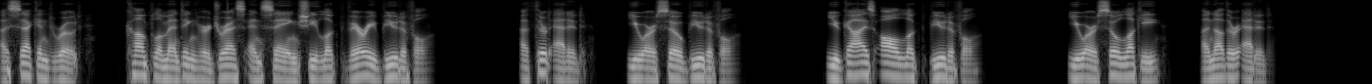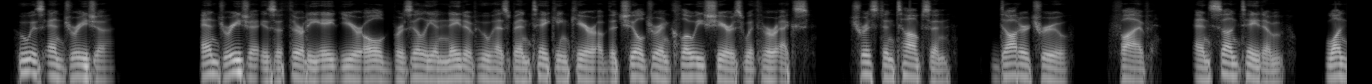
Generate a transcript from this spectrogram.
a second wrote, complimenting her dress and saying she looked very beautiful. A third added, You are so beautiful. You guys all looked beautiful. You are so lucky, another added. Who is Andreza? Andreza is a 38-year-old Brazilian native who has been taking care of the children Khloe shares with her ex, Tristan Thompson, daughter True, 5, and son Tatum, 1.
